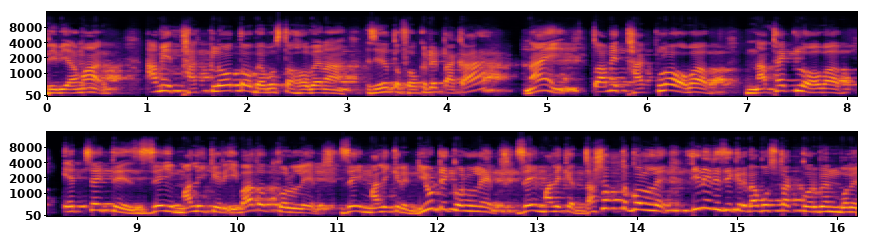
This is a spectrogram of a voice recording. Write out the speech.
বিবি আমার, আমি থাকলেও তো ব্যবস্থা হবে না, যেহেতু পকেটে টাকা নাই, তো আমি থাকলেও অভাব, না থাকলেও অভাব। এর চাইতে যেই মালিকের ইবাদত করলে, যেই মালিকের ডিউটি করলে, যেই মালিকের দাসত্ব করলে, তিনি রিজিকের ব্যবস্থা করবেন বলে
